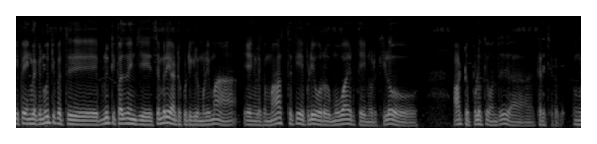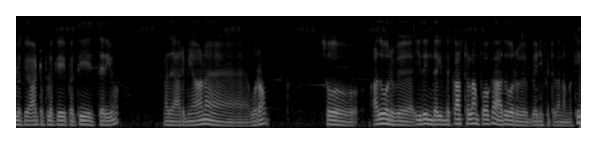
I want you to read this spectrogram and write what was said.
இப்போ எங்களுக்கு 110 115 செம்மறி ஆட்டு குட்டிகள் மூலிமா எங்களுக்கு மாதத்துக்கு எப்படியும் ஒரு 3,500 கிலோ ஆட்டு புழுக்க வந்து கிடைச்சிருது. உங்களுக்கு ஆட்டு புழுக்கையை பற்றி தெரியும். அது அருமையான உரம். ஸோ, அது ஒரு இது இந்த இந்த காஸ்ட்டெல்லாம் போக அது ஒரு பெனிஃபிட் தான் நமக்கு.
